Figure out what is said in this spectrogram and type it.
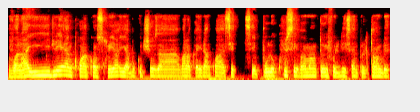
Voilà, il est encore à construire. Il y a beaucoup de choses à, voilà, quand il est encore, c'est, c'est, pour le coup, c'est vraiment tout. Il faut lui laisser un peu le temps de,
